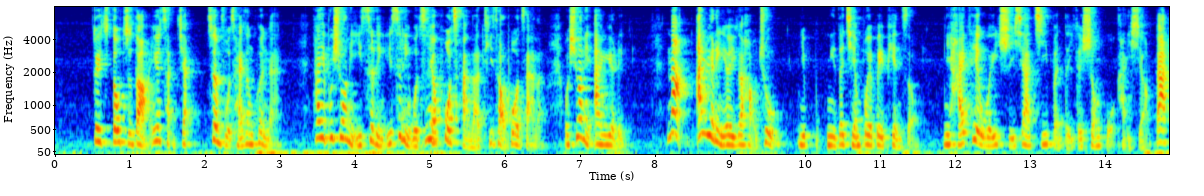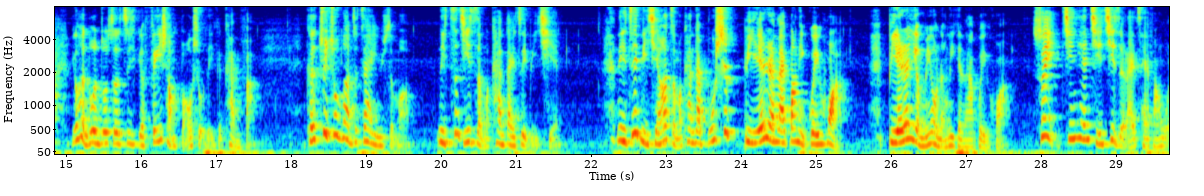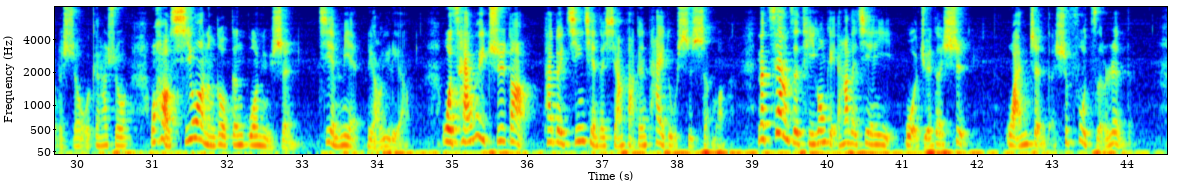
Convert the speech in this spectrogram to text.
对，都知道，因为财家政府财政困难，他也不希望你一次领，一次领我真的要破产了，提早破产了。我希望你按月领。那按月领也有一个好处，你你的钱不会被骗走，你还可以维持一下基本的一个生活开销。当然，有很多人都说这是一个非常保守的一个看法。可是最重要的在于什么？你自己怎么看待这笔钱？你这笔钱要怎么看待？不是别人来帮你规划，别人有没有能力跟他规划？所以今天其实记者来采访我的时候，我跟他说，我好希望能够跟郭女神见面聊一聊，我才会知道她对金钱的想法跟态度是什么。那这样子提供给他的建议，我觉得是完整的，是负责任的。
